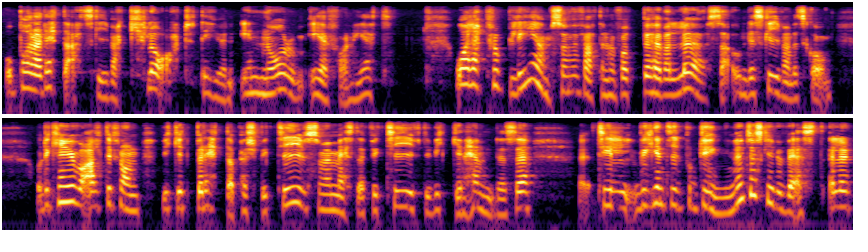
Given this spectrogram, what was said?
Och bara detta att skriva klart, det är ju en enorm erfarenhet. Och alla problem som författaren har fått behöva lösa under skrivandets gång. Och det kan ju vara allt ifrån vilket berättarperspektiv som är mest effektivt i vilken händelse till vilken tid på dygnet jag skriver bäst eller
